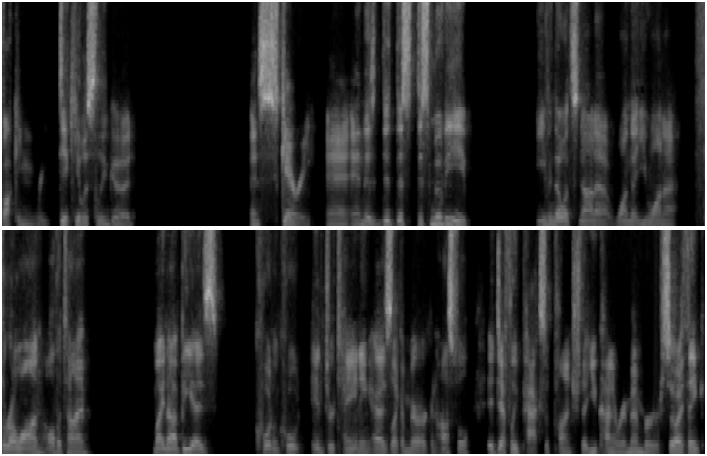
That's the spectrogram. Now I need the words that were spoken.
fucking ridiculously good and scary. And, and this this this movie, even though it's not a one that you want to throw on all the time, might not be as quote unquote entertaining as like American Hustle, it definitely packs a punch that you kind of remember. So I think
